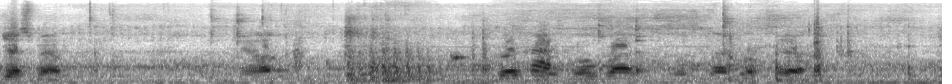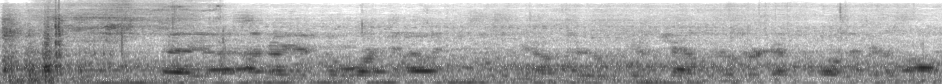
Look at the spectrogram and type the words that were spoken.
Yes, ma'am. Go back, go back, go back up. Yeah. Hey, I I know you're still working on it. You know, to get a chance to get close to your mom.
